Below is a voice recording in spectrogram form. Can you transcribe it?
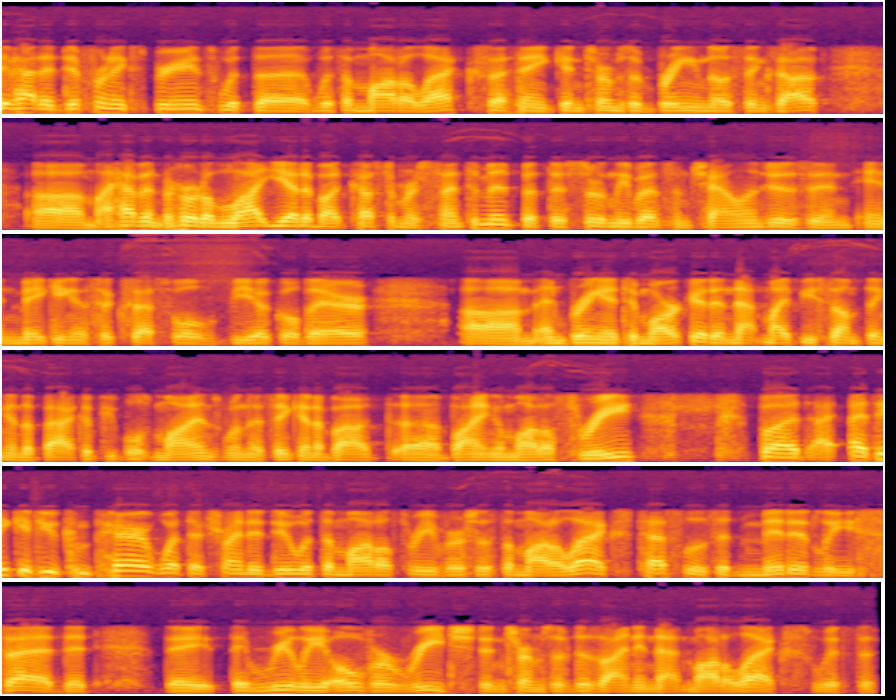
they've had a different experience with the with the Model X. I think in terms of bringing those things out. Um, I haven't heard a lot yet about customer sentiment, but there's certainly been some challenges in in making a successful vehicle there um, and bring it to market. And that might be something in the back of people's minds when they're thinking about uh, buying a Model 3. But I, I think if you compare what they're trying to do with the Model 3 versus the Model X, Tesla's admittedly said that they, they really overreached in terms of designing that Model X with the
